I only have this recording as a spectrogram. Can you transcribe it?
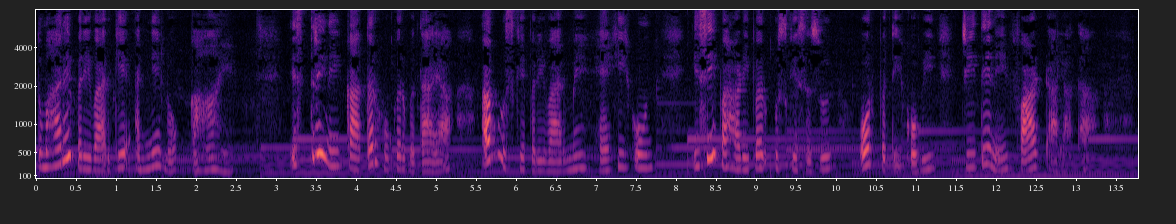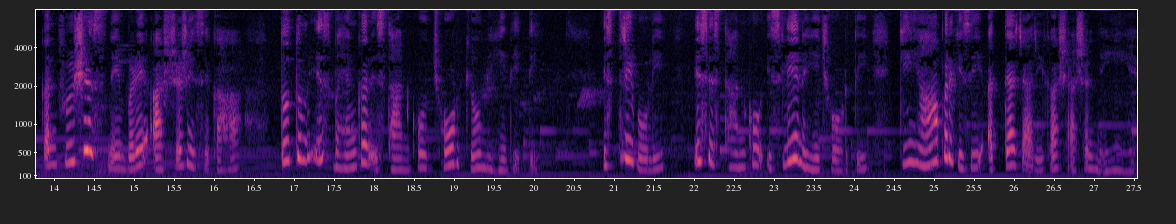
तुम्हारे परिवार के अन्य लोग कहाँ हैं? स्त्री ने कातर होकर बताया, अब उसके परिवार में है ही कौन? इसी पहाड़ी पर उसके ससुर और पति को भी चीते ने फाड़ डाला था। कन्फ्यूशियस ने बड़े आश्चर्य से कहा तो तुम इस भयंकर स्थान को छोड़ क्यों नहीं देती? स्त्री बोली, इस स्थान को इसलिए नहीं छोड़ती कि यहाँ पर किसी अत्याचारी का शासन नहीं है।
